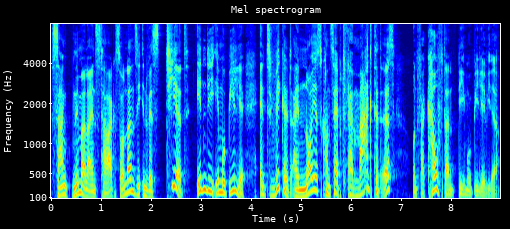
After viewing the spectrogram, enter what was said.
Sankt Nimmerleinstag, sondern sie investiert in die Immobilie, entwickelt ein neues Konzept, vermarktet es und verkauft dann die Immobilie wieder.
